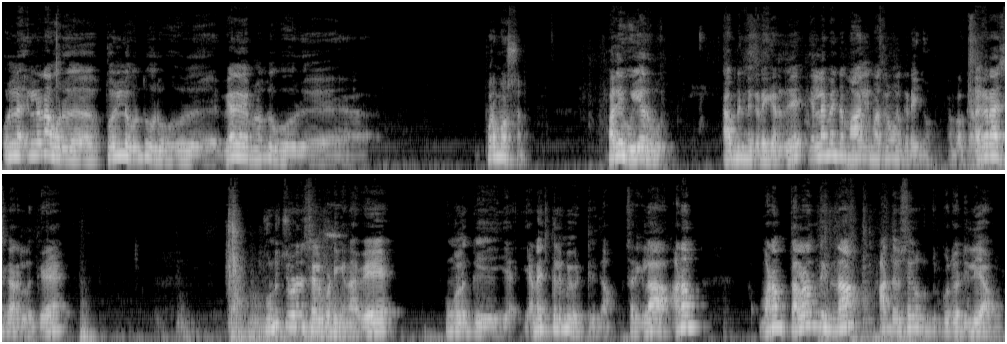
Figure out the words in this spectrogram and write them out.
இல்லை இல்லைன்னா ஒரு தொழிலில் வந்து ஒரு ஒரு வேலைவாய்ப்பில் வந்து ஒரு ப்ரொமோஷன் பதவி உயர்வு அப்படின்னு கிடைக்கிறது. எல்லாமே இந்த மார்கழி மாதத்தில் உங்களுக்கு கிடைக்கும். அப்போ கடகராசிக்காரர்களுக்கு துணிச்சலுடன் செயல்பட்டீங்கன்னாவே உங்களுக்கு எ- வெற்றி தான். சரிங்களா? ஆனால் மனம் தளர்ந்தீங்கன்னா அந்த விஷயங்கள் கொஞ்சம் கொஞ்சம் டிலே ஆகும்.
